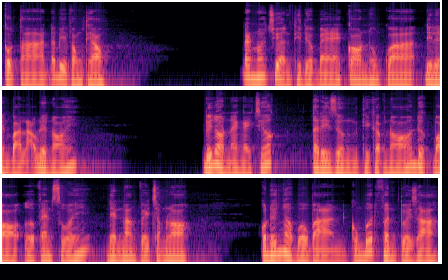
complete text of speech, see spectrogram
cậu ta đã bị vong theo. Đang nói chuyện thì đứa bé con hôm qua đi lên bà lão liền nói: "Đứa nhỏ này ngày trước ta đi rừng thì gặp nó được bò ở ven suối nên mang về chăm lo. Còn đứa nhỏ bầu bạn cũng bớt phần tuổi già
